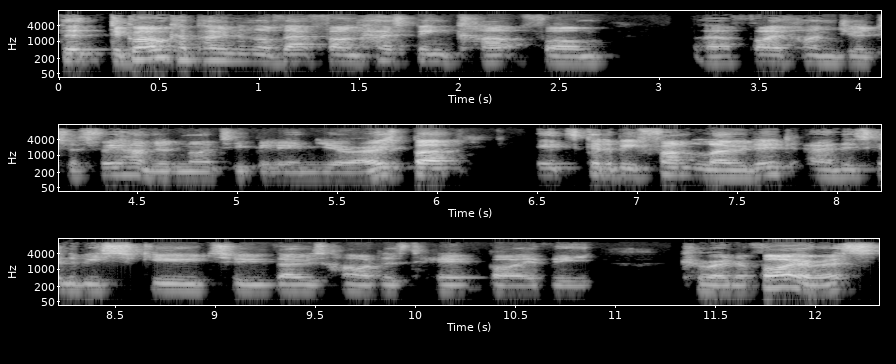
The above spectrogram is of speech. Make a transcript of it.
The, the grant component of that fund has been cut from uh, 500 to 390 billion euros, but it's going to be front loaded and it's going to be skewed to those hardest hit by the coronavirus.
